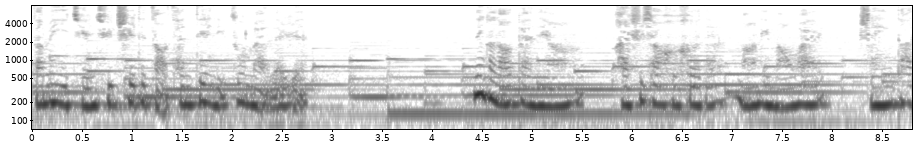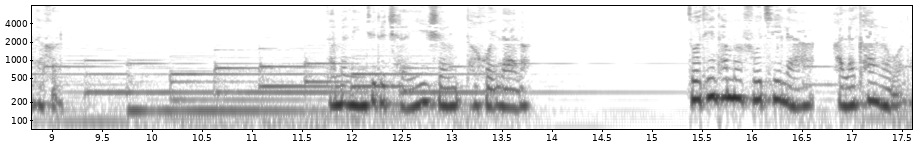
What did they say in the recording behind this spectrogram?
咱们以前去吃的早餐店里坐满了人。那个老板娘还是笑呵呵的，忙里忙外，声音大得很。咱们邻居的陈医生，他回来了。昨天他们夫妻俩还来看了我的，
